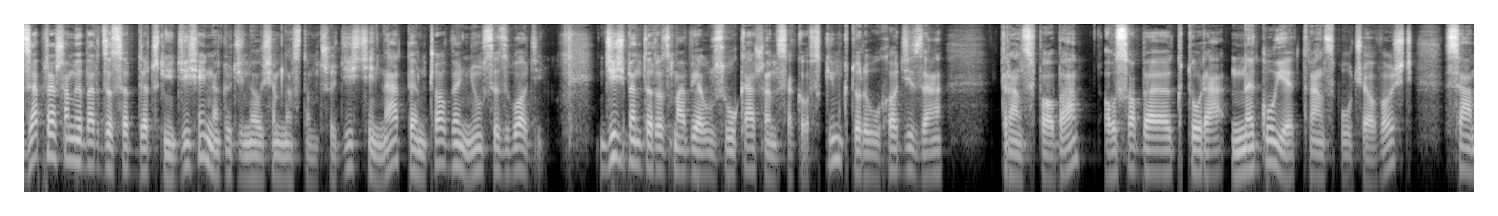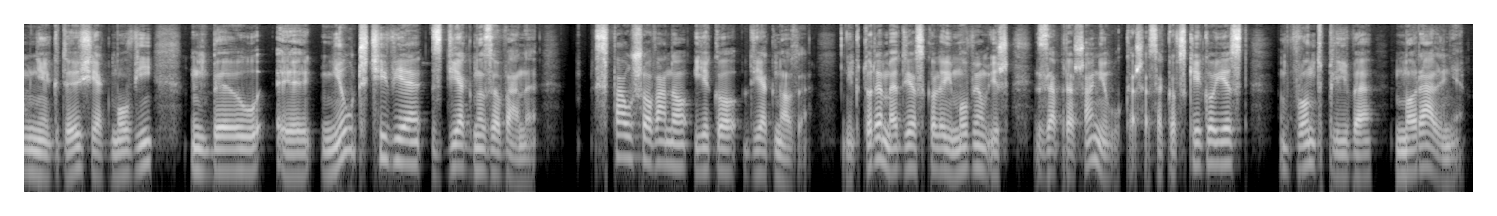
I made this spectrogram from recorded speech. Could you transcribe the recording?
Zapraszamy bardzo serdecznie dzisiaj na godzinę 18.30 na tęczowe newsy z Łodzi. Dziś będę rozmawiał z Łukaszem Sakowskim, który uchodzi za transfoba, osobę, która neguje transpłciowość. Sam niegdyś, jak mówi, był y, nieuczciwie zdiagnozowany. Sfałszowano jego diagnozę. Niektóre media z kolei mówią, iż zapraszanie Łukasza Sakowskiego jest wątpliwe moralnie.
